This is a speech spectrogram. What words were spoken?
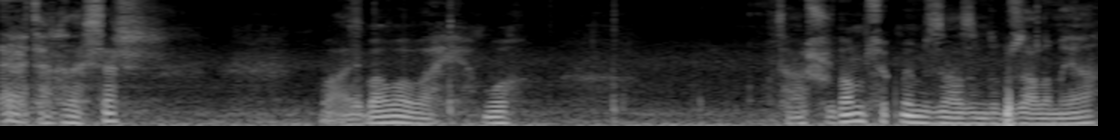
Evet arkadaşlar. Vay baba vay. Bu. Ta şuradan mı sökmemiz lazımdı bu zalımı ya?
